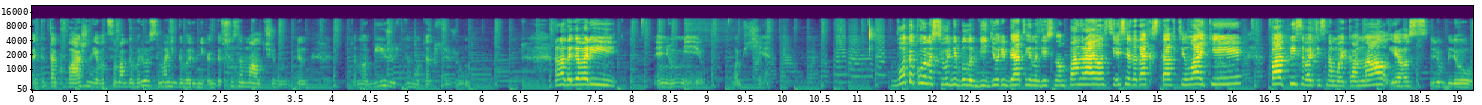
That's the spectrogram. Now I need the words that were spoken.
Это так важно. Я вот сама говорю, а сама не говорю никогда. Все замалчиваю, блин. Там обижусь, там вот так сижу. А надо говорить. Я не умею вообще. Вот такое у нас сегодня было видео, ребята. Я надеюсь, вам понравилось. Если это так, ставьте лайки. Подписывайтесь на мой канал. Я вас люблю.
